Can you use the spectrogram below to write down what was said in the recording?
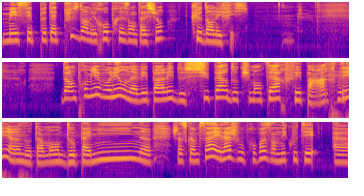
Mais c'est peut-être plus dans les représentations que dans les faits. Dans le premier volet, on avait parlé de super documentaires faits par Arte, hein, notamment Dopamine, choses comme ça. Et là, je vous propose d'en écouter euh,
